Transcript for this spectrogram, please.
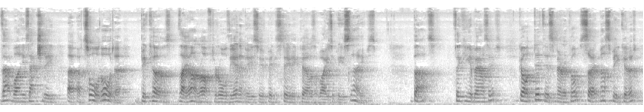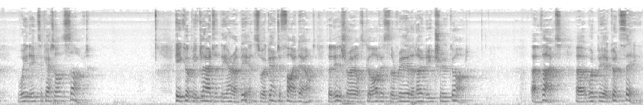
That one is actually a, a tall order because they are, after all, the enemies who've been stealing girls away to be slaves. But, thinking about it, God did this miracle, so it must be good. We need to get on side. He could be glad that the Arameans were going to find out that Israel's God is the real and only true God. And that uh, would be a good thing.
